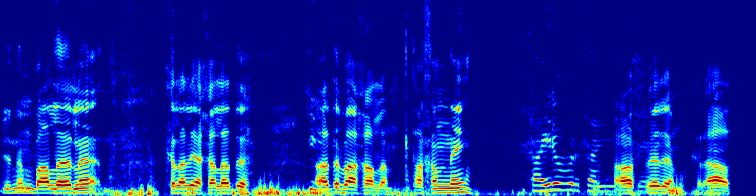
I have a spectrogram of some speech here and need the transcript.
Günün balığını kral yakaladı. Hadi bakalım. Takım ne? Tayrı vur tabii. Aferin kral.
